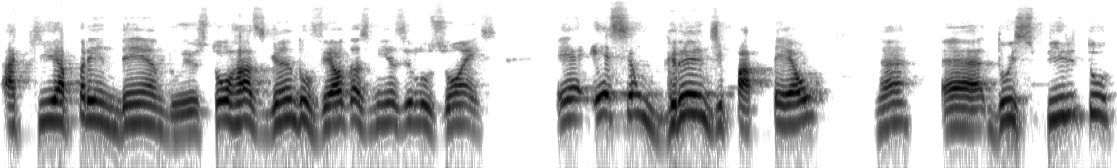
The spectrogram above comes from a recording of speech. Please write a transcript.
aqui aprendendo, eu estou rasgando o véu das minhas ilusões. É, esse é um grande papel né, é, do espírito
